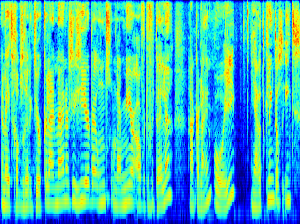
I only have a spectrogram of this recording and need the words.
En wetenschapsredacteur Carlijn Meiners is hier bij ons om daar meer over te vertellen. Ha, Carlijn. Hoi. Ja, dat klinkt als iets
